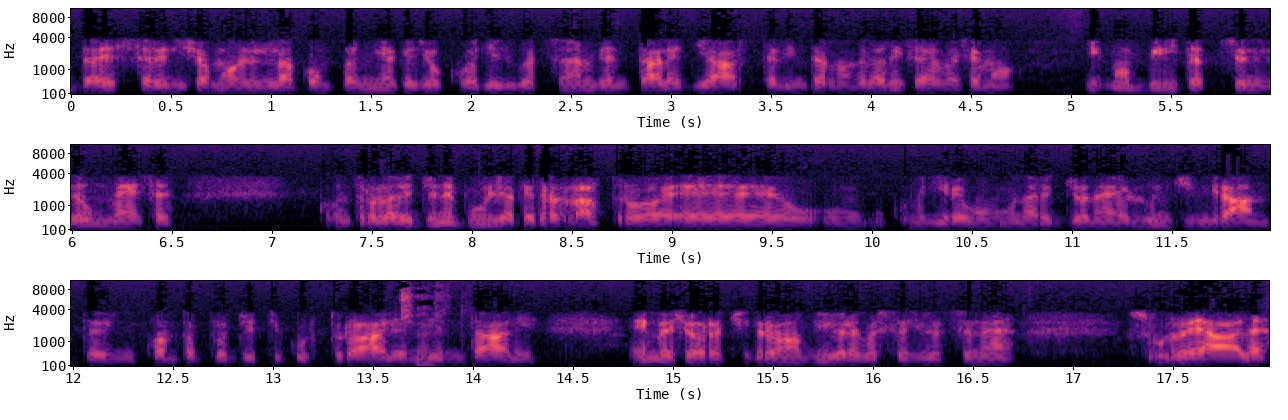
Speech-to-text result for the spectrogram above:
da essere diciamo, la compagnia che si occupa di educazione ambientale e di arte all'interno della riserva siamo in mobilitazione da un mese contro la regione Puglia che tra l'altro è un, dire, una regione lungimirante in quanto a progetti culturali, certo. ambientali e invece ora ci troviamo a vivere questa situazione surreale.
